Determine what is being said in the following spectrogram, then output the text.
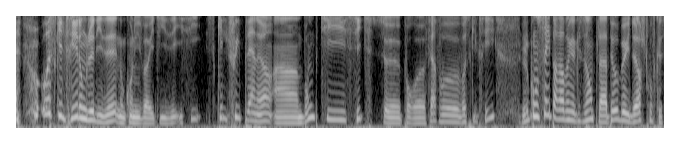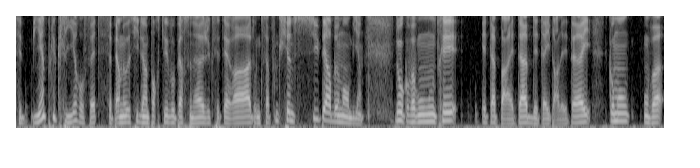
Au skill tree, donc je disais, donc on y va utiliser ici Skill Tree Planner, un bon petit site pour euh, faire vos, skill trees. Je le conseille par exemple à PO Builder, je trouve que c'est bien plus clear au fait, ça permet aussi d'importer vos personnages, etc. Donc ça fonctionne superbement bien. Donc on va vous montrer étape par étape, détail par détail, comment on va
